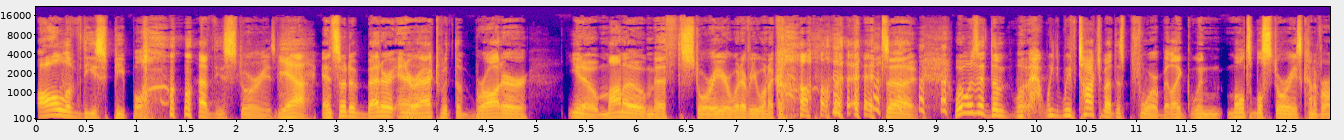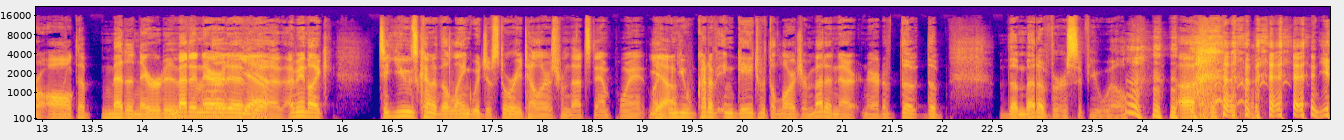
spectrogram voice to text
all of these people have these stories. Yeah, And so to better interact with the broader, you know, monomyth story or whatever you want to call it, uh, what was it? The we we've talked about this before, but like when multiple stories kind of are all the meta narrative, meta narrative. yeah, Yeah. I mean, like to use kind of the language of storytellers from that standpoint. Like Yeah. when you kind of engage with the larger meta narrative, the the the metaverse, if you will, uh, you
